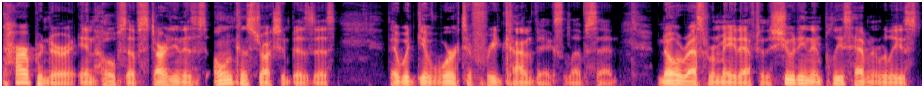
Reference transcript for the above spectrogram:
carpenter in hopes of starting his own construction business that would give work to freed convicts, Lev said. No arrests were made after the shooting, and police haven't released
